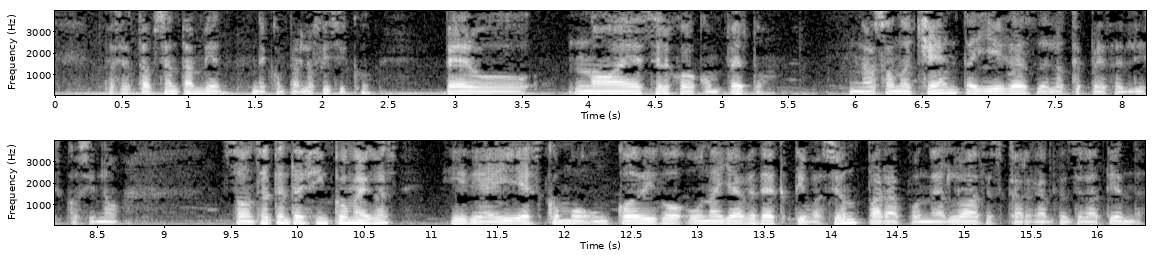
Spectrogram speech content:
pues esta opción también de comprarlo físico, pero no es el juego completo. No son 80 GB de lo que pesa el disco, sino son 75 megas y de ahí es como un código, una llave de activación para ponerlo a descargar desde la tienda.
